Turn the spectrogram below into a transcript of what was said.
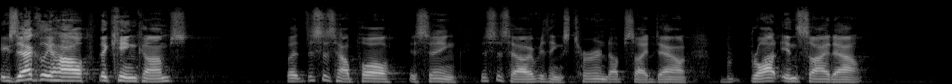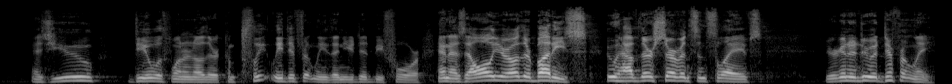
exactly how the king comes. But this is how Paul is saying this is how everything's turned upside down, brought inside out. As you deal with one another completely differently than you did before, and as all your other buddies who have their servants and slaves, you're going to do it differently.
